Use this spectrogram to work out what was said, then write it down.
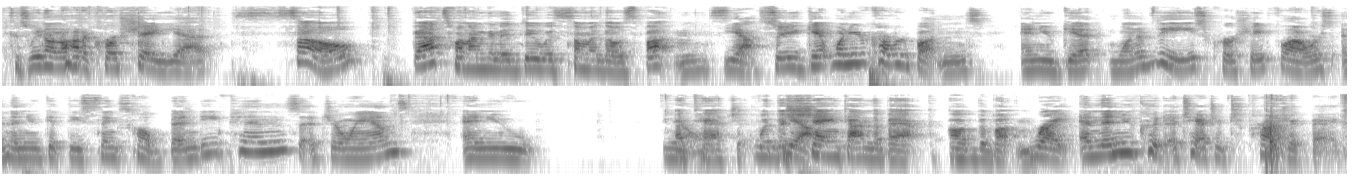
because we don't know how to crochet yet. So that's what I'm going to do with some of those buttons. Yeah, so you get one of your covered buttons and you get one of these crocheted flowers and then you get these things called bendy pins at Joann's and you, you know, Attach it with the Yeah. shank on the back of the button. Right, and then you could attach it to project bags.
